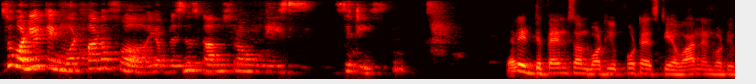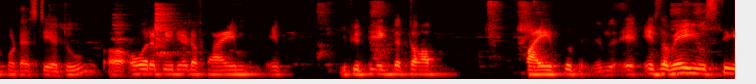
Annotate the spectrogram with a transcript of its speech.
So, what do you think? What part of uh, your business comes from these cities? Well, it depends on what you put as tier one and what you put as tier two. Uh, over a period of time, if if you take the top five, to, it's the way you see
